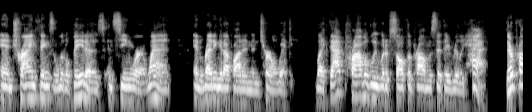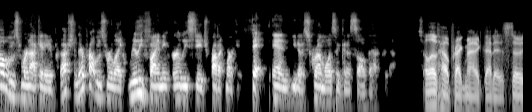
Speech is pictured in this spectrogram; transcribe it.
and trying things in little betas and seeing where it went and writing it up on an internal wiki. Like that probably would have solved the problems that they really had. Their problems were not getting into production. Their problems were like really finding early stage product market fit. And, you know, Scrum wasn't going to solve that for them. I love how pragmatic that is. So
